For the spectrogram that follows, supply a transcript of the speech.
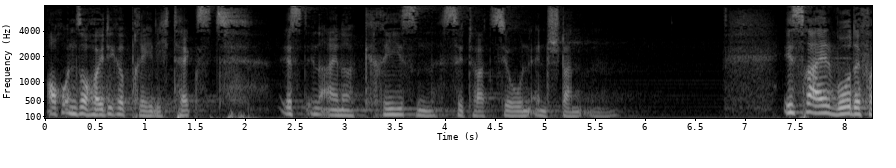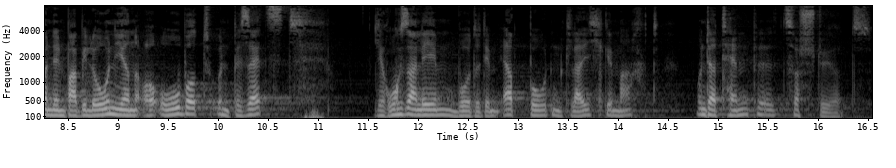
Auch unser heutiger Predigtext ist in einer Krisensituation entstanden. Israel wurde von den Babyloniern erobert und besetzt. Jerusalem wurde dem Erdboden gleichgemacht und der Tempel zerstört.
